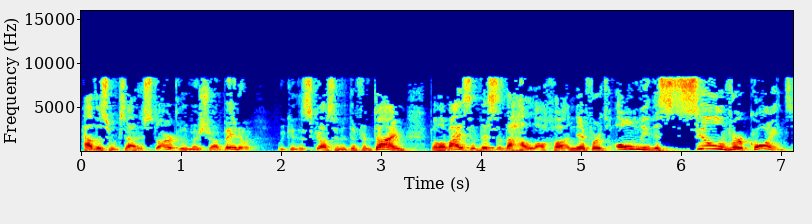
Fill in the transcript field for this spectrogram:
How this works out historically, Moshe we can discuss in a different time. But Lamaisa, this is the halacha, and therefore it's only the silver coins.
